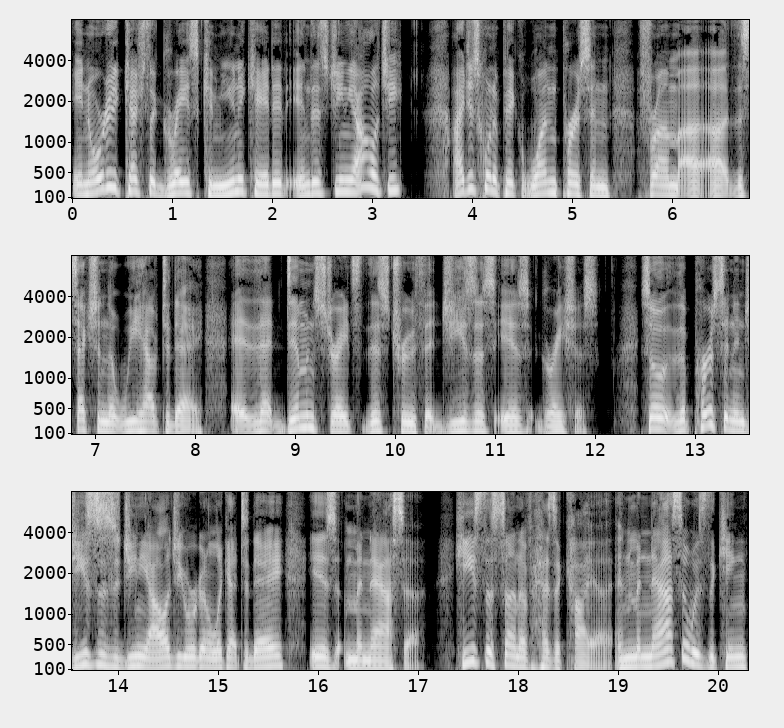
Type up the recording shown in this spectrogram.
In order to catch the grace communicated in this genealogy, I just want to pick one person from uh, uh, the section that we have today uh, that demonstrates this truth that Jesus is gracious. So, the person in Jesus' genealogy we're going to look at today is Manasseh. He's the son of Hezekiah, and Manasseh was the king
